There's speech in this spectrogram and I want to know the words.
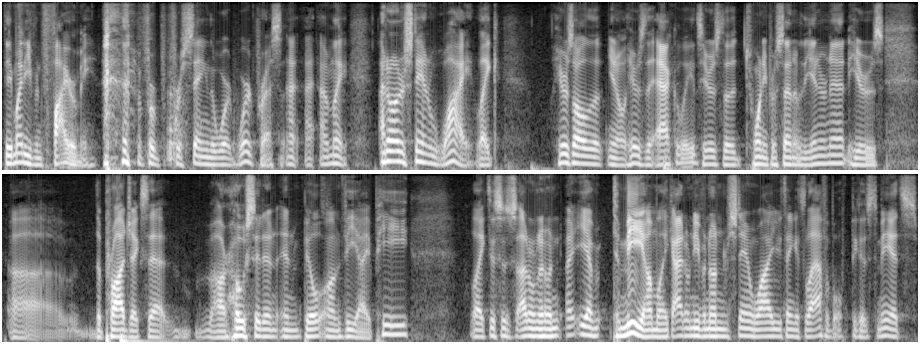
they might even fire me for, for saying the word WordPress. I, am like, I don't understand why. Like, here's all the you know, here's the accolades. Here's the 20% of the internet. Here's uh, the projects that are hosted and, and built on VIP. Like this is I don't know. Yeah, to me, I'm like I don't even understand why you think it's laughable because to me it's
